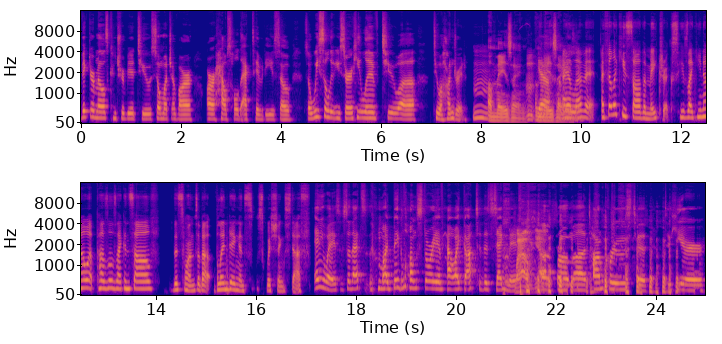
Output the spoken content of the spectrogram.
Victor Mills contributed to so much of our our household activities. So so we salute you, sir. He lived to uh to a hundred. Mm. amazing, Mm. Yeah, amazing. I love it. I feel like he saw the Matrix. He's like, you know what puzzles I can solve? This one's about blending and squishing stuff. Anyways, so that's my big long story of how I got to this segment. Wow, yeah. Uh, from uh, Tom Cruise to to here.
